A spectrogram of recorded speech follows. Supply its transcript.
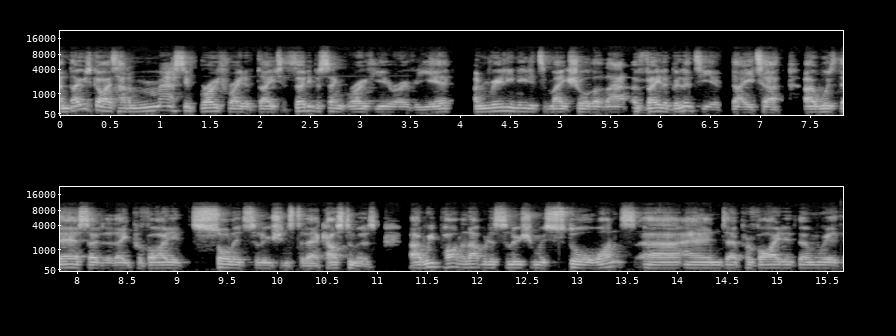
And those guys had a massive growth rate of data, 30% growth year over year, and really needed to make sure that that availability of data uh, was there so that they provided solid solutions to their customers. Uh, we partnered up with a solution with StoreOnce uh, and uh, provided them with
